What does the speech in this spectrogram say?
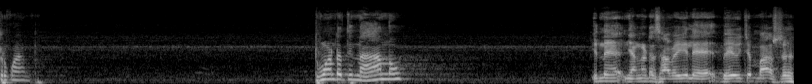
ട്രിവാൻഡ്രം. ട്രിവാൻഡ്രത്തിൽ നിന്നാന്നോ? ഇന്ന് ഞങ്ങളുടെ സഭയിലെ ദേവിച്ചൻ മാസ്റ്റർ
